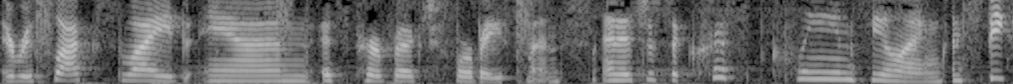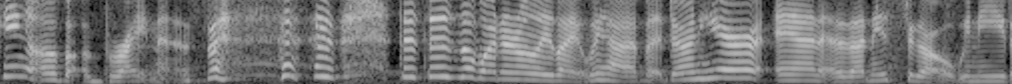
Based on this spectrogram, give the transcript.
it reflects light, and it's perfect for basements. And it's just a crisp, clean feeling. And speaking of brightness, this is the one and only light we have down here, and that needs to go. We need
